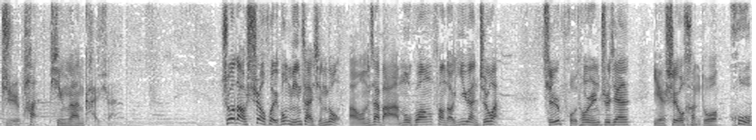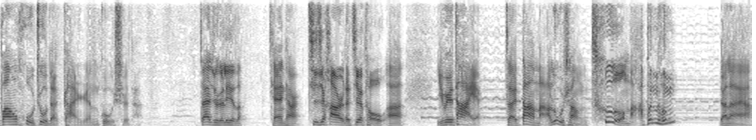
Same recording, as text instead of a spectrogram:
只盼平安凯旋。说到社会公民在行动啊，我们再把目光放到医院之外，其实普通人之间也是有很多互帮互助的感人故事的。再举个例子，前几天齐齐哈尔的街头啊，一位大爷在大马路上策马奔腾，原来啊。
